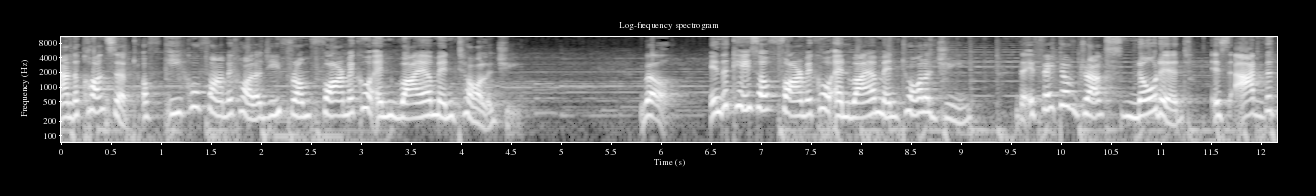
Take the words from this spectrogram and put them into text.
and the concept of ecopharmacology from pharmacoenvironmentology. Well, in the case of pharmacoenvironmentology, the effect of drugs noted is at the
